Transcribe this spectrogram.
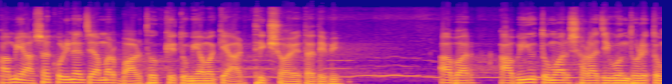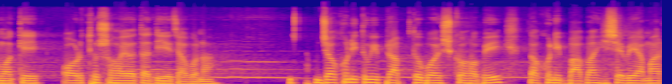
আমি আশা করি না যে আমার বার্ধক্যে তুমি আমাকে আর্থিক সহায়তা দেবে। আবার আমিও তোমার সারা জীবন ধরে তোমাকে অর্থ সহায়তা দিয়ে যাব না। যখনই তুমি প্রাপ্তবয়স্ক হবে, তখনই বাবা হিসেবে আমার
